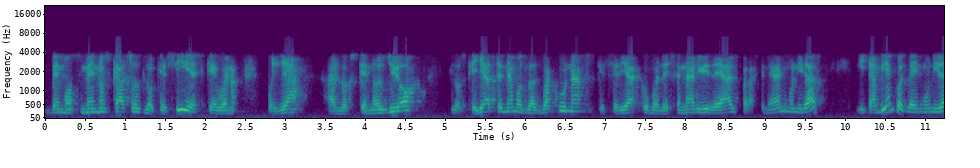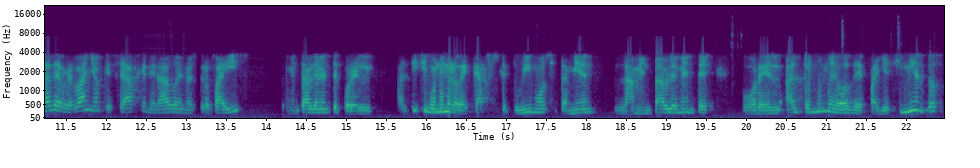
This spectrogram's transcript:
vemos menos casos, lo que sí es que, bueno, pues ya a los que nos dio, los que ya tenemos las vacunas, que sería como el escenario ideal para generar inmunidad, y también pues la inmunidad de rebaño que se ha generado en nuestro país, lamentablemente por el altísimo número de casos que tuvimos y también lamentablemente por el alto número de fallecimientos,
